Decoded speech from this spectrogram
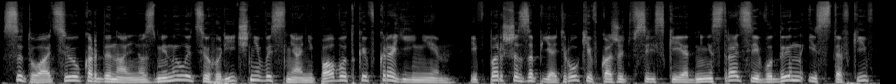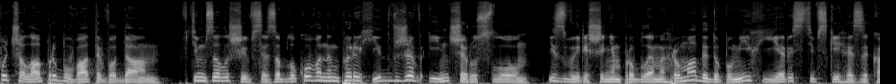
Ситуацію кардинально змінили цьогорічні весняні паводки в країні. І вперше за п'ять років, кажуть в сільській адміністрації, в один із ставків почала прибувати вода. Втім, залишився заблокованим перехід вже в інше русло. Із вирішенням проблеми громади допоміг Єристівський ГЗК.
